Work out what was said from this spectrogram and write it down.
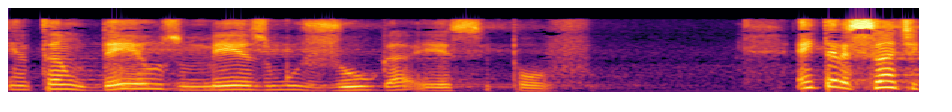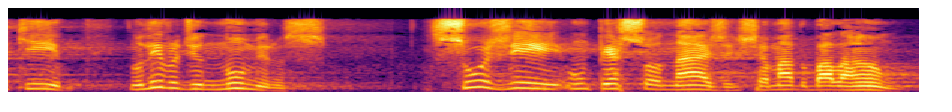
então Deus mesmo julga esse povo. É interessante que no livro de Números, surge um personagem chamado Balaão.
